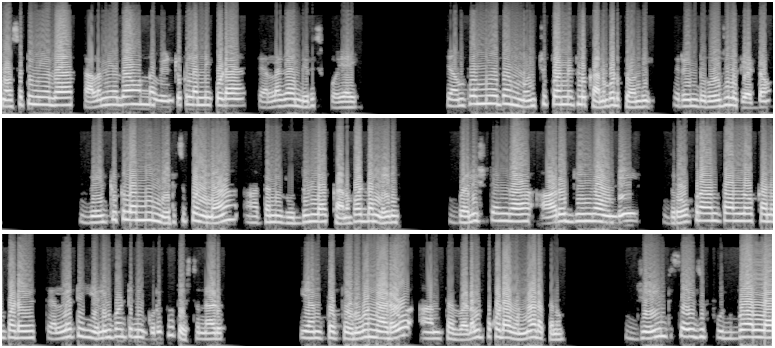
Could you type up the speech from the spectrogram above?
నొసటి మీద తల మీద ఉన్న వెంట్రుకలన్నీ కూడా తెల్లగా మెరిసిపోయాయి. చెంప మీద మంచు పడినట్లు కనబడుతోంది రెండు రోజుల గెడ్డం. వెంట్రుకలన్నీ మెరిసిపోయినా అతని వృద్ధుల్లా కనపడడం లేదు. బలిష్టంగా ఆరోగ్యంగా ఉండి ధ్రువ ప్రాంతాల్లో కనపడే తెల్లటి ఎలుగుబంటిని గుర్తు తెస్తున్నాడు. ఎంత పొడుగున్నాడో అంత వెడల్పు కూడా ఉన్నాడతను. జైంట్ సైజు ఫుట్బాల్లా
